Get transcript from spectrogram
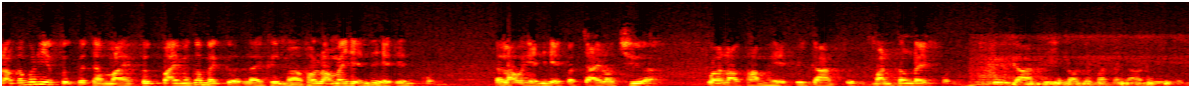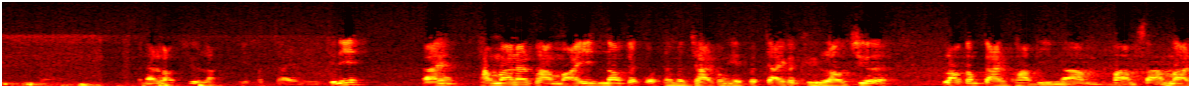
เราก็ไม่ได้ฝึกไปทำไม ฝึกไปมันก็ไม่เกิดอะไรขึ้นมา เพราะเราไม่เห็นที่เหตุเห็นผล แต่เราเห็นเหตุปัจจัยเราเชื่อ ว่าเราทำเหตุคือการฝึกมันต้องได้ผลคือการที่เราจะพัฒนาตัวเองเพราะฉะนั้นเราเชื่อหลักเหตุปัจจัยนี้ทีนี้ ธรรมะนั้นความหมายนอกจากกฎธรรมชาติของเหตุปัจจัยก็คือเราเชื่อเราต้องการความดีงาม ความสามารถ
